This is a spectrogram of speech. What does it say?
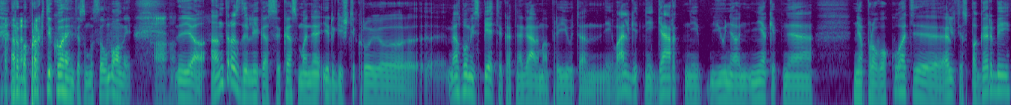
arba praktikuojantis musulmonai. Jo. Antras dalykas, kas mane irgi iš tikrųjų, mes buvome įspėti, kad negalima prie jų ten nei valgyti, nei gerti, nei jų ne, niekaip ne, neprovokuoti, elgtis pagarbiai.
